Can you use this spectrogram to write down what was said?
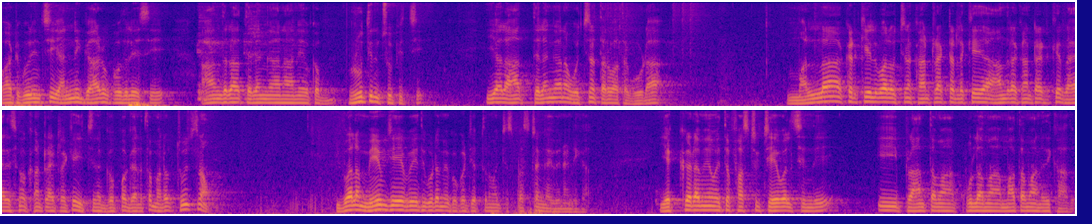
వాటి గురించి అన్ని గాడు వదిలేసి ఆంధ్ర తెలంగాణ అనే ఒక వృత్తిని చూపించి ఇవాళ ఆ తెలంగాణ వచ్చిన తర్వాత కూడా మళ్ళా అక్కడికి వెళ్ళి వాళ్ళు వచ్చిన కాంట్రాక్టర్లకే ఆంధ్ర కాంట్రాక్టర్కే రాయలసీమ కాంట్రాక్టర్లకే ఇచ్చిన గొప్ప ఘనత మనం చూసినాం. ఇవాళ మేము చేయబోయేది కూడా మీకు ఒకటి చెప్తున్నాం మంచి స్పష్టంగా వినండి ఇక. ఎక్కడ మేమైతే ఫస్ట్ చేయవలసింది ఈ ప్రాంతమా కులమా మతమా అనేది కాదు.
